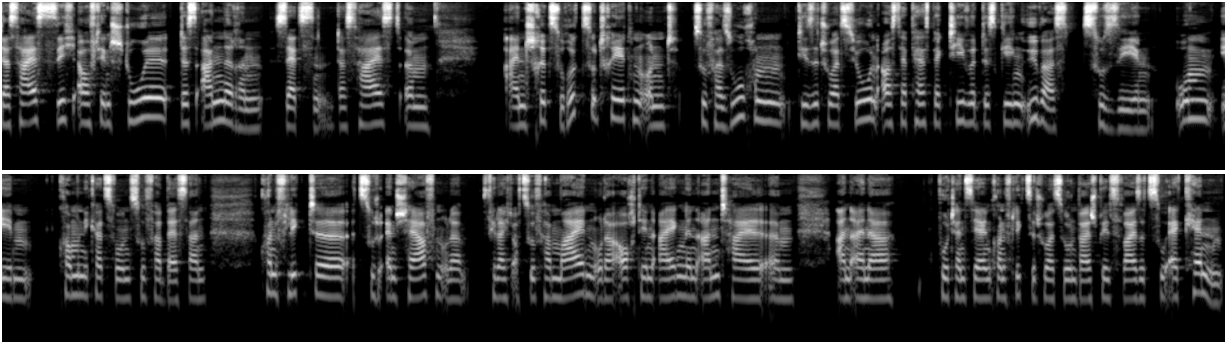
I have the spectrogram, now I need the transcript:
Das heißt, sich auf den Stuhl des anderen setzen. Das heißt, ähm, einen Schritt zurückzutreten und zu versuchen, die Situation aus der Perspektive des Gegenübers zu sehen, um eben Kommunikation zu verbessern, Konflikte zu entschärfen oder vielleicht auch zu vermeiden oder auch den eigenen Anteil ähm, an einer potenziellen Konfliktsituation beispielsweise zu erkennen.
